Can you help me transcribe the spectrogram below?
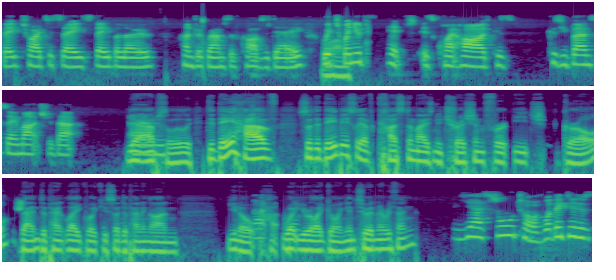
they tried to say stay below 100 grams of carbs a day, which Wow. when you're hit is quite hard because because you burn so much of that yeah, Um, absolutely. Did they have? So did they basically have customized nutrition for each girl? Then depend, like like you said, depending on, you know, That- ho- what you were like going into it and everything. Yeah, sort of. What they did is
